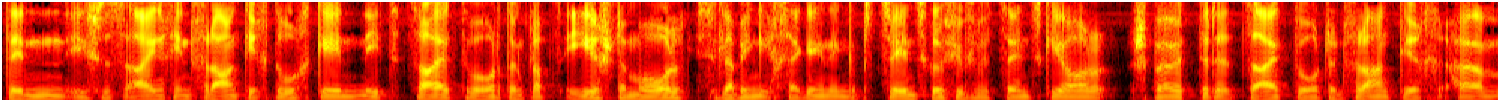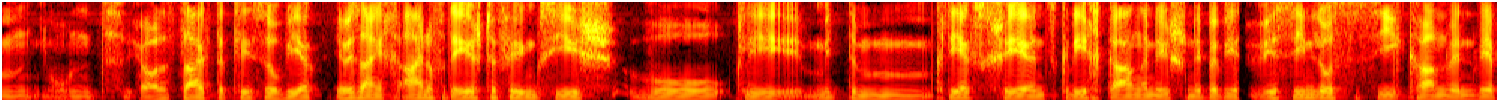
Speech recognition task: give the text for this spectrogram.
dann ist es eigentlich in Frankreich durchgehend nicht gezeigt worden. Und glaube das erste Mal ist es glaube ich, ich sage Ihnen, 20 oder 25 Jahre später gezeigt worden in Frankreich. Ähm, und ja, das zeigt ein bisschen so wie, ja, es eigentlich einer von den ersten Filmen war, wo mit dem Kriegsgeschehen ins Gericht gegangen ist und eben wie, wie sinnlos es sein kann, wenn wir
